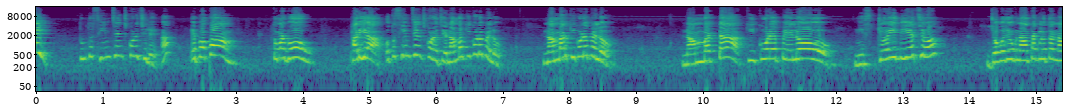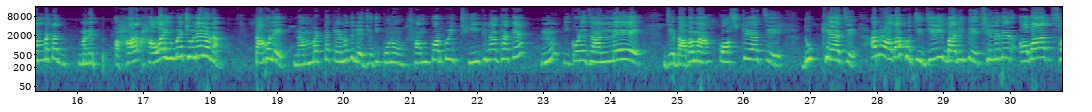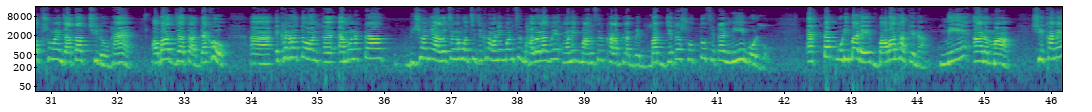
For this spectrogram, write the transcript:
তুমি তো সিম চেঞ্জ করেছিলে হ্যাঁ এ পম্পম তোমার বউ, ফারিয়া, ও তো সিম চেঞ্জ করেছে নাম্বার কি করে পেল? নাম্বার কি করে পেল? নাম্বারটা কি করে পেল? নিশ্চয়ই দিয়েছ। যোগাযোগ না থাকলে তো নাম্বারটা মানে হাওয়াই উবে চলে এলো না। তাহলে নাম্বারটা কেন দিলে? যদি কোনো সম্পর্কই ঠিক না থাকে, হুম? কি করে জানলে যে বাবা মা কষ্টে আছে, দুঃখে আছে? আমি অবাক হচ্ছি, যেই বাড়িতে ছেলেদের অবাধ সবসময় যাতায়াত ছিল হ্যাঁ অবাধ যাতায়াত। দেখো এখানে হয়তো এমন একটা বিষয় নিয়ে আলোচনা হচ্ছে যেখানে অনেক মানুষের ভালো লাগবে, অনেক মানুষের খারাপ লাগবে বাট যেটা সত্য সেটা নিয়েই বলব। একটা পরিবারে বাবা থাকে না, মেয়ে আর মা। সেখানে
